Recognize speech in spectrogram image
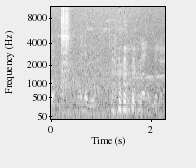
我都不懂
